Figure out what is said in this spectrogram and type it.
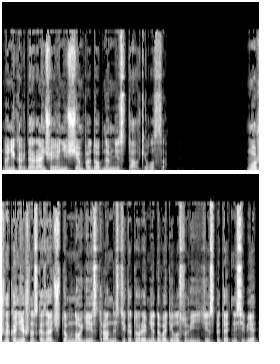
но никогда раньше я ни с чем подобным не сталкивался. Можно, конечно, сказать, что многие странности, которые мне доводилось увидеть и испытать на себе,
